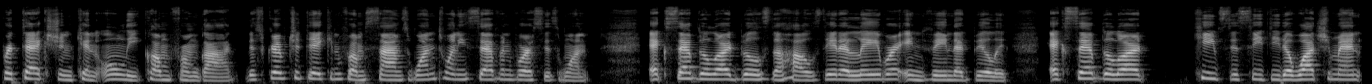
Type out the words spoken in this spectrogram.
protection can only come from God. The scripture taken from Psalms 127, verses 1. Except the Lord builds the house, they that labor in vain that build it. Except the Lord keeps the city, the watchman,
